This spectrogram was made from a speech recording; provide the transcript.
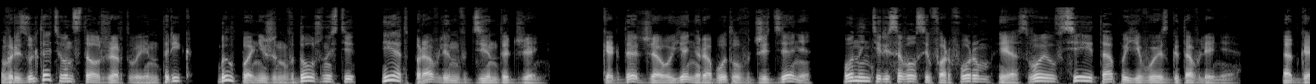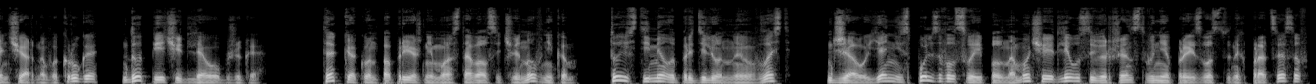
В результате он стал жертвой интриг, был понижен в должности и отправлен в Дзиндэджэнь. Когда Джао Янь работал в Джидзяне, он интересовался фарфором и освоил все этапы его изготовления, от гончарного круга до печи для обжига. Так как он по-прежнему оставался чиновником, то есть имел определенную власть, Джао Янь использовал свои полномочия для усовершенствования производственных процессов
